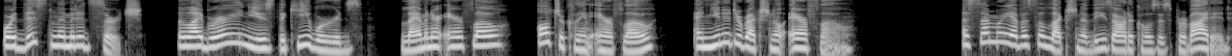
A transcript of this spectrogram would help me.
For this limited search, the librarian used the keywords laminar airflow, ultraclean airflow, and unidirectional airflow. A summary of a selection of these articles is provided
